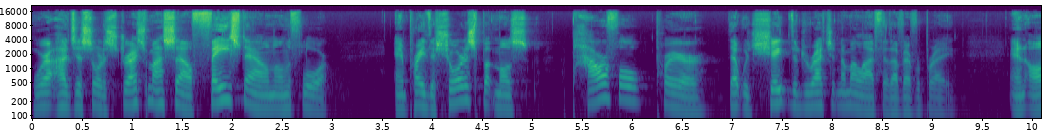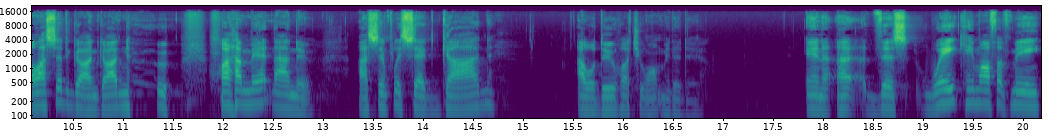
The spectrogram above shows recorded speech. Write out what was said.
where I just sort of stretched myself face down on the floor and prayed the shortest but most powerful prayer that would shape the direction of my life that I've ever prayed. And all I said to God, God knew what I meant, and I knew. I simply said, God, I will do what you want me to do. And uh, this weight came off of me.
